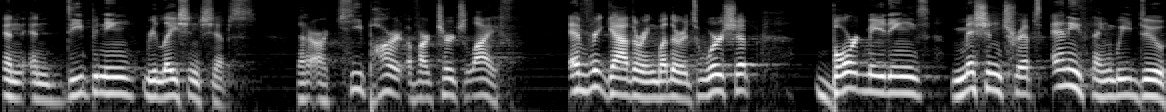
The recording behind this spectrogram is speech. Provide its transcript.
and, and deepening relationships that are a key part of our church life. every gathering, whether it's worship, board meetings, mission trips, anything we do,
